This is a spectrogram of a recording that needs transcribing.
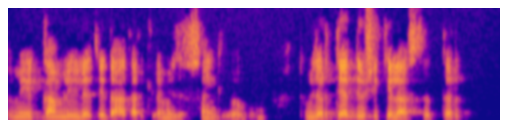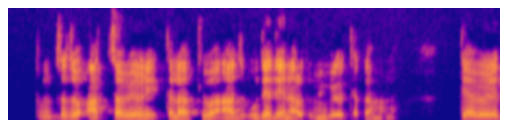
तुम्ही एक काम लिहिलं ते दहा तारखेला मी जसं सांगितलं तुम्ही जर त्याच दिवशी केलं असतं तर तुमचा जो आजचा वेळ आहे त्याला किंवा आज उद्या देणार तुम्ही वेळ त्या कामाला त्या वेळेत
